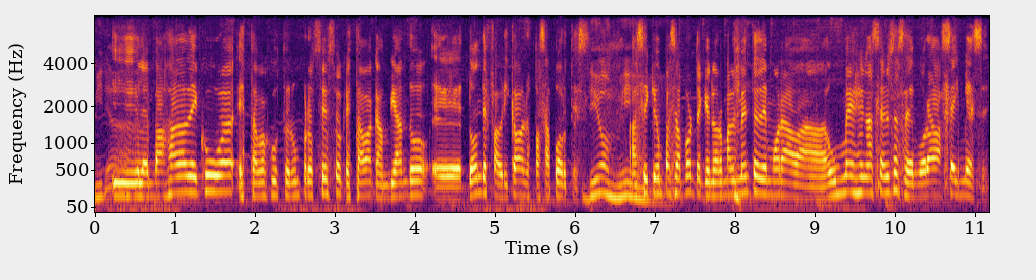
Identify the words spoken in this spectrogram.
y la embajada de Cuba estaba justo en un proceso que estaba cambiando eh, dónde fabricaban los pasaportes. Dios mío. Así que un pasaporte que normalmente demoraba un mes en hacerse se demoraba seis meses.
